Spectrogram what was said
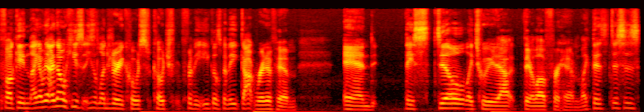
Fucking like I mean I know he's he's a legendary coach coach for the Eagles but they got rid of him. And they still like tweeted out their love for him. Like this this is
